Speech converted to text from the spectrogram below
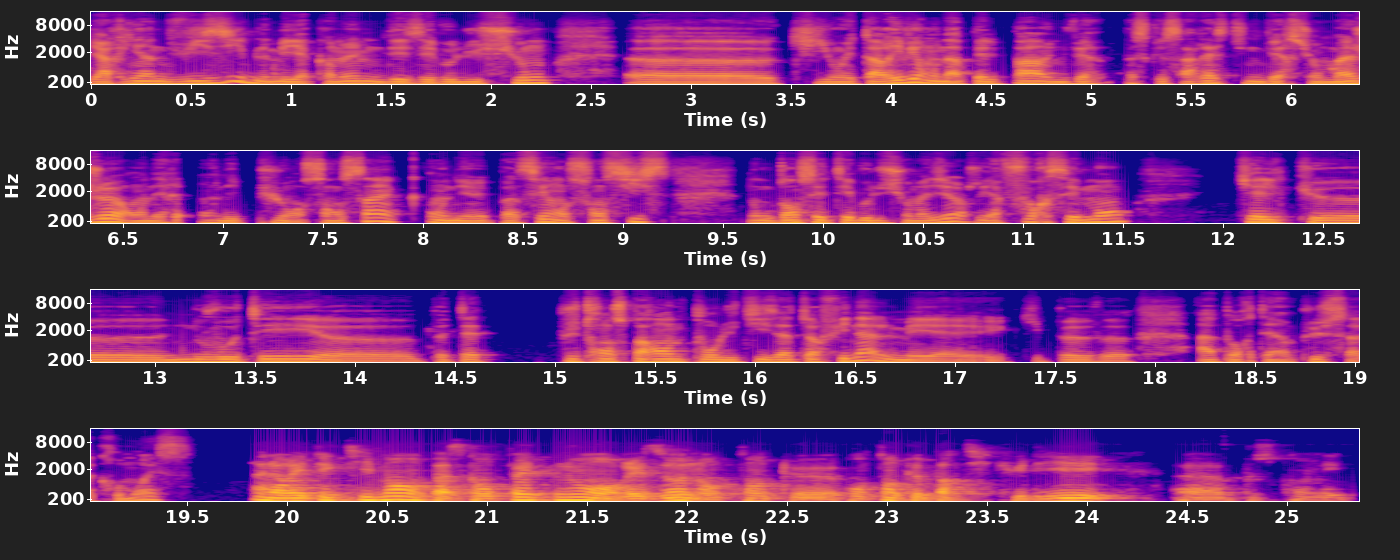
il n'y a rien de visible, mais il y a quand même des évolutions qui ont été arrivées. On n'appelle pas une parce que ça reste une version majeure. On est on n'est plus en 105, on est passé en 106. Donc dans cette évolution majeure, il y a forcément quelques nouveautés, peut-être plus transparentes pour l'utilisateur final, mais euh, qui peuvent euh, apporter un plus à Chrome OS. Alors effectivement, parce qu'en fait, nous, on raisonne en tant que, en tant que particulier, euh, puisqu'on est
